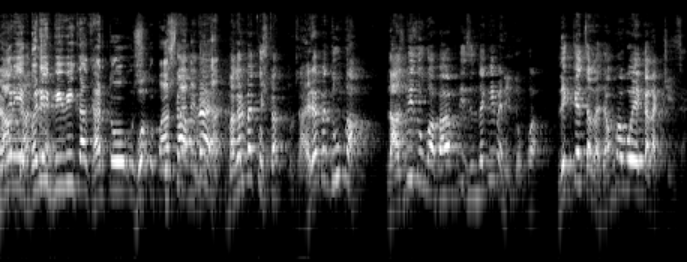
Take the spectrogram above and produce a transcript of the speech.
मगर ये बड़ी बीवी का घर तो उसको पास उसका अपना है मगर मैं कुछ तक ज़ाहिर है मैं दूँगा लाजमी दूँगा मैं अपनी ज़िंदगी में नहीं दूँगा लिख के चला जाऊँगा वो एक अलग चीज़ है।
